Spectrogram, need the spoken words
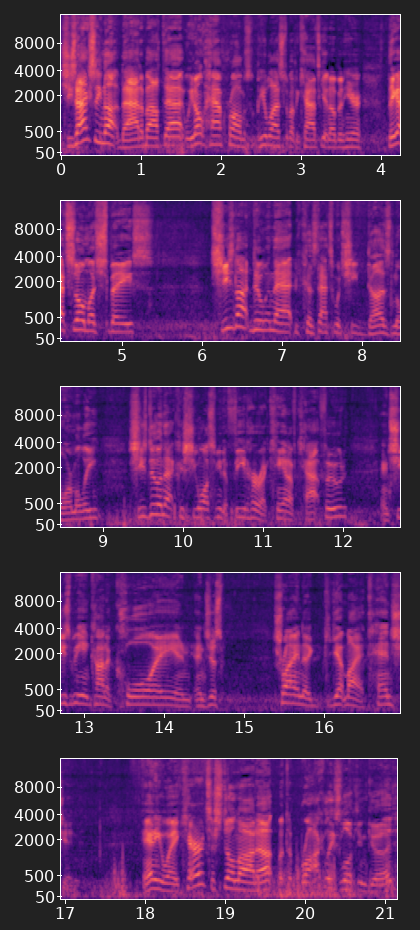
She's actually not bad about that. We don't have problems. People asked about the cats getting up in here. They got so much space. She's not doing that because that's what she does normally. She's doing that because she wants me to feed her a can of cat food. And she's being kind of coy and, and just trying to get my attention. Anyway, carrots are still not up, but the broccoli's looking good.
